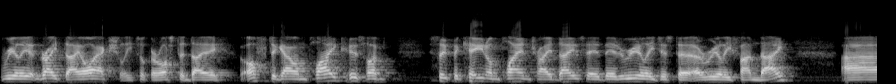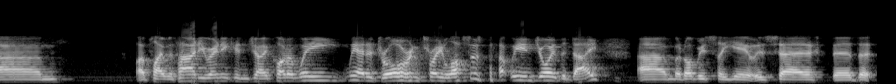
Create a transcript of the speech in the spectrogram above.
really a great day. I actually took a roster day off to go and play because I'm super keen on playing trade days. They're, they're really just a, a really fun day. Um, I played with Hardy Rennick and Joe Cotter. We we had a draw and three losses, but we enjoyed the day. Um, but obviously, yeah, it was uh, the,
